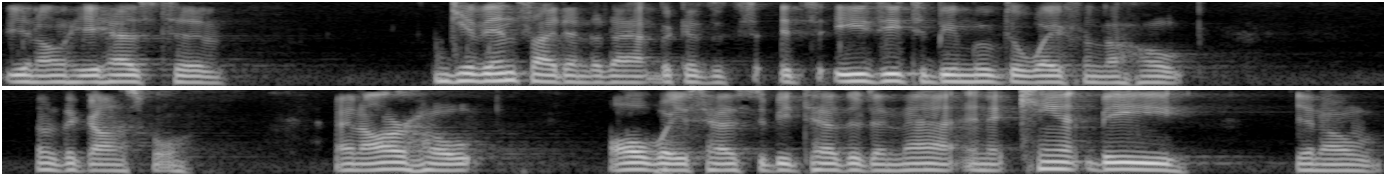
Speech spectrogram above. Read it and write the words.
you know, he has to give insight into that because it's it's easy to be moved away from the hope of the gospel, and our hope always has to be tethered in that, and it can't be, you know,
